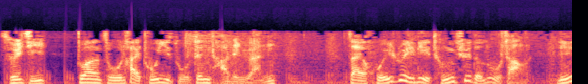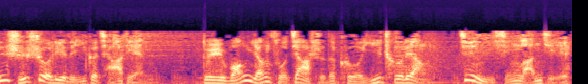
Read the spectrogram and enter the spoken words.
随即，专案组派出一组侦查人员，在回瑞丽城区的路上临时设立了一个卡点，对王阳所驾驶的可疑车辆进行拦截。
